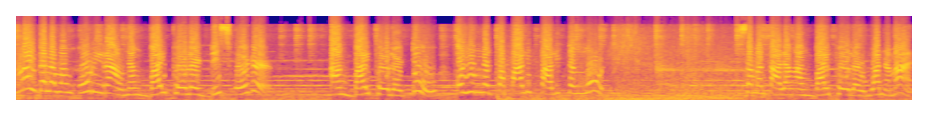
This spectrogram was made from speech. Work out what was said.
May dalawang uri raw ng bipolar disorder. Ang bipolar 2 o yung nagpapalit-palit ng mood. Samantalang ang bipolar 1 naman,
